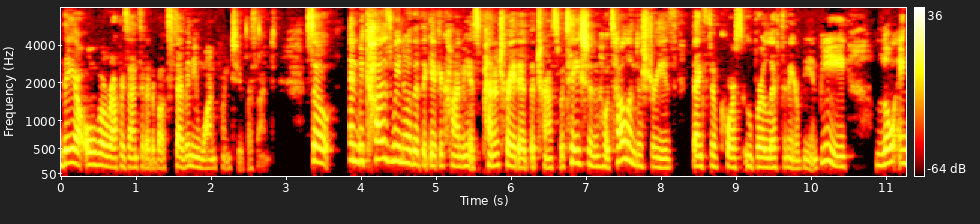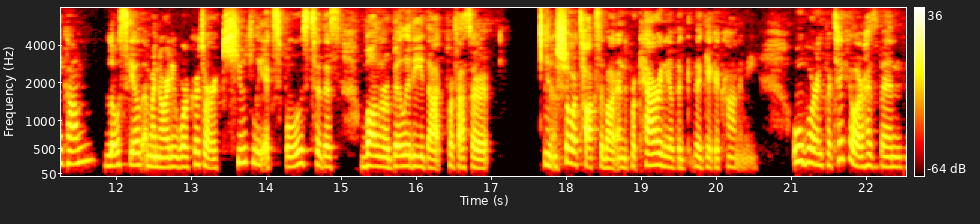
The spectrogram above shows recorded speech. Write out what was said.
they are overrepresented at about 71.2%. So, and because we know that the gig economy has penetrated the transportation and hotel industries, thanks to, of course, Uber, Lyft, and Airbnb, low income, low skilled, and minority workers are acutely exposed to this vulnerability that Professor you know, Schor talks about and the precarity of the, the gig economy. Uber in particular has been,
